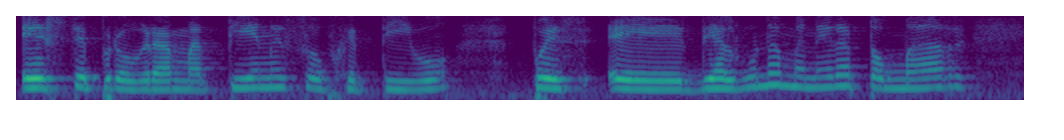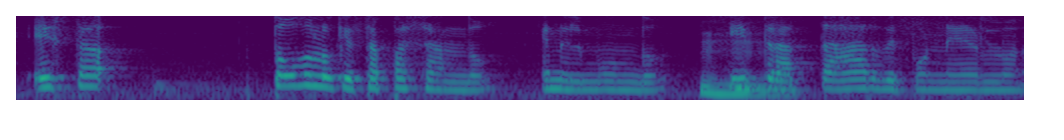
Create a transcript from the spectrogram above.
este programa tiene su objetivo pues eh, de alguna manera tomar esta, todo lo que está pasando en el mundo y tratar de ponerlo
